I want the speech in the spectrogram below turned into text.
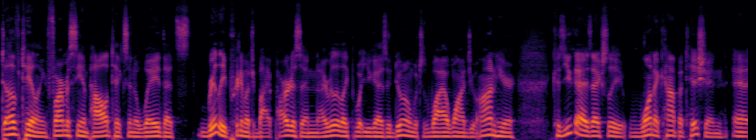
dovetailing pharmacy and politics in a way that's really pretty much bipartisan. I really liked what you guys are doing, which is why I wanted you on here because you guys actually won a competition. Uh,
